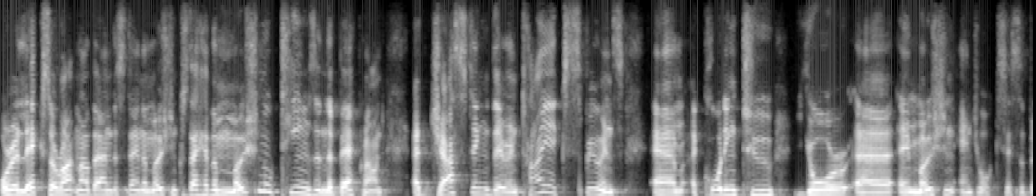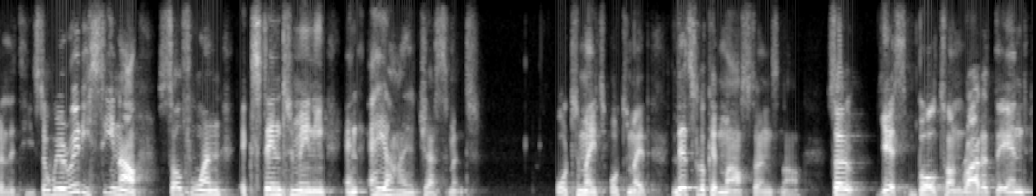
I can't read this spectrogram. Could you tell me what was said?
or Alexa, right now they understand emotion because they have emotional teams in the background adjusting their entire experience um, according to your uh, emotion and your accessibility. So we already see now solve one, extend to many, and AI adjustment. Automate, automate. Let's look at milestones now. So yes, bolt on right at the end.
